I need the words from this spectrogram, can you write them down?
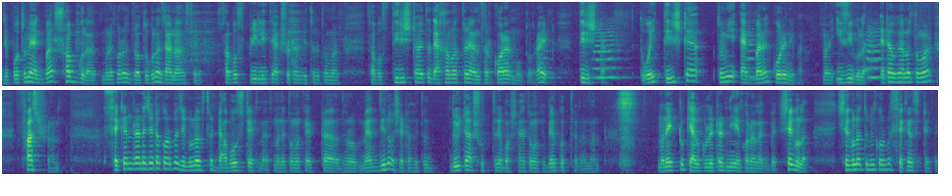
যে প্রথমে একবার সবগুলা, মনে করো যতগুলো জানা আছে সাপোজ প্রিলিতে একশোটার ভিতরে তোমার সাপোজ তিরিশটা হয়তো দেখা মাত্র অ্যান্সার করার মতো রাইট তিরিশটা। তো ওই তিরিশটা তুমি একবারে করে নিবা মানে ইজিগুলা এটাও গেল তোমার ফার্স্ট রান সেকেন্ড রানে যেটা করবে, যেগুলো হচ্ছে ডাবল স্টেপ ম্যাথ মানে তোমাকে একটা ধরো ম্যাথ দিলো, সেটা হয়তো দুইটা সূত্রে বসায় তোমাকে বের করতে হবে মান। মানে একটু ক্যালকুলেটর নিয়ে করা লাগবে। সেগুলা, সেগুলো তুমি করবে সেকেন্ড স্টেপে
